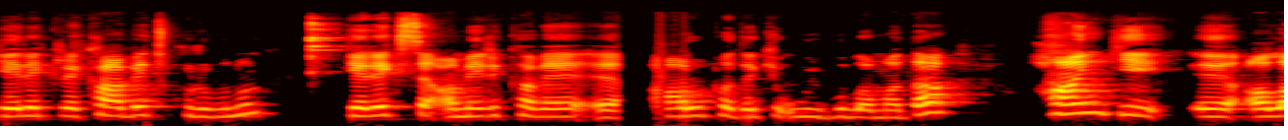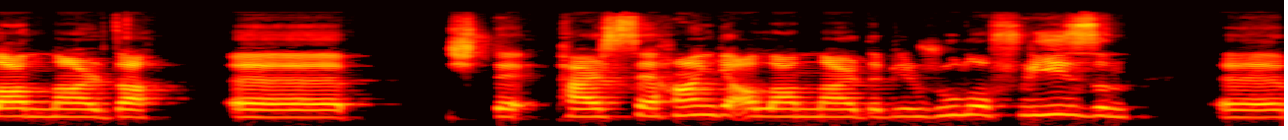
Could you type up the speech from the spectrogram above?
gerek rekabet kurumunun gerekse Amerika ve e, Avrupa'daki uygulamada hangi e, alanlarda e, işte perse hangi alanlarda bir rule of reason e,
